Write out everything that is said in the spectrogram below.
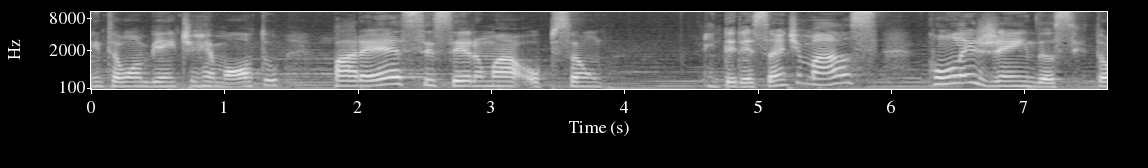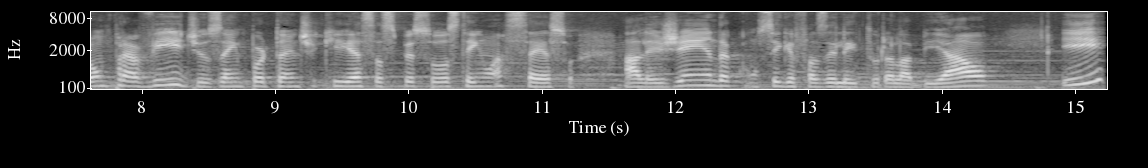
Então, o ambiente remoto parece ser uma opção interessante, mas com legendas. Então, para vídeos é importante que essas pessoas tenham acesso à legenda, consiga fazer leitura labial e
